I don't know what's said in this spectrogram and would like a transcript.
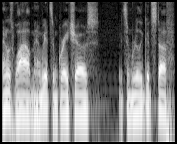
and it was wild, man. We had some great shows. We had some really good stuff.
